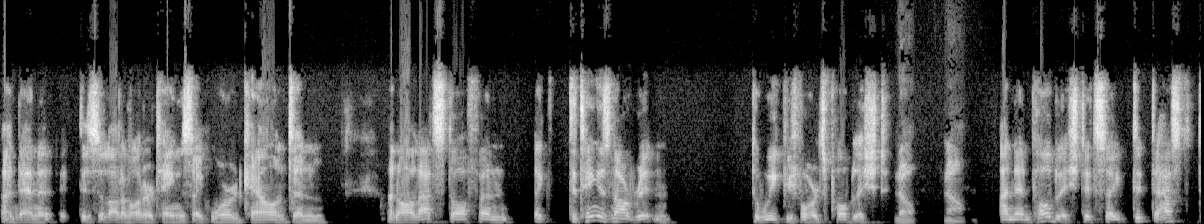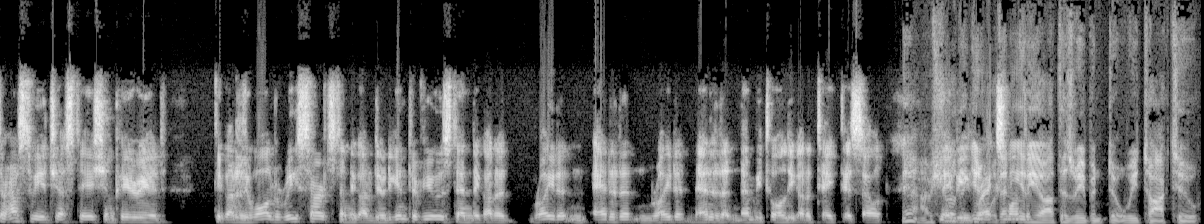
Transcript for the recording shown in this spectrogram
and then it, uh, there's a lot of other things like word count and and all that stuff. And like the thing is not written the week before it's published. No, no. And then published, it's like there has there has to be a gestation period. They got to do all the research, then they got to do the interviews, then they got to write it and edit it and write it and edit it, and then be told you got to take this out. Yeah, I'm sure Maybe that, you know, with any of the authors we've been we talked to,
